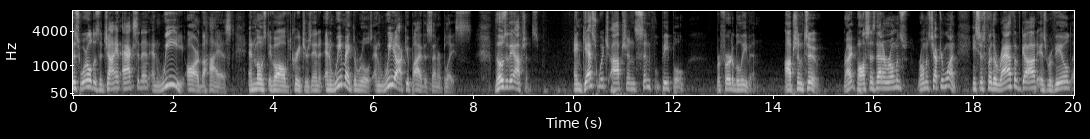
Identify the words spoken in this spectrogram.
this world is a giant accident and we are the highest and most evolved creatures in it, and we make the rules and we occupy the center place. Those are the options. And guess which option sinful people prefer to believe in? Option two, right? Paul says that in Romans Romans chapter 1. He says, For the wrath of God is revealed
